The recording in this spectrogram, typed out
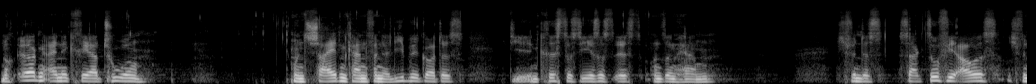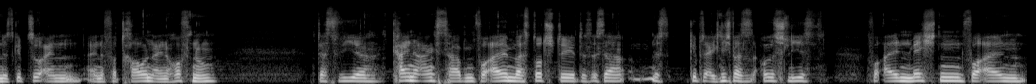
noch irgendeine Kreatur uns scheiden kann von der Liebe Gottes, die in Christus Jesus ist, unserem Herrn. Ich finde, es sagt so viel aus. Ich finde, es gibt so ein eine Vertrauen, eine Hoffnung, dass wir keine Angst haben vor allem, was dort steht. Ist ja, gibt es eigentlich nicht, was es ausschließt. Vor allen Mächten, vor allen,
